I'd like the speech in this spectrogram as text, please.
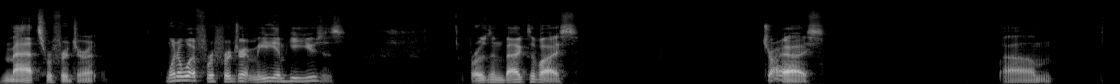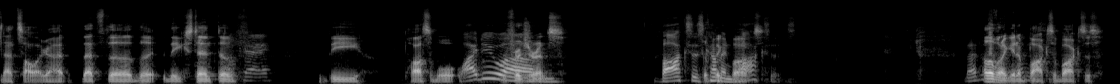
Matt's refrigerant. Wonder what refrigerant medium he uses. Frozen bags of ice. Dry ice. Um, that's all I got. That's the the, the extent of Okay. the possible Why do um, refrigerants. boxes The come in box. boxes? I love when I get a box of boxes.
